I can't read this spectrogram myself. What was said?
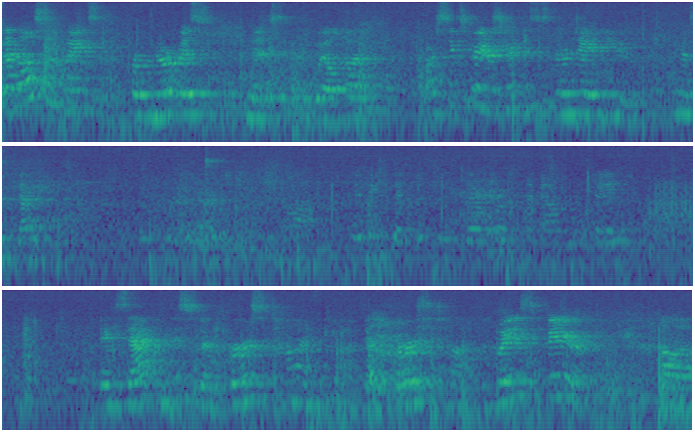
that also makes for nervousness, if you will. Uh, our sixth graders here, this is their debut. Who knows what that means? It means that this is their first time out on stage. Exactly, this is their first time, think about it, their first time. The greatest fear, uh,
